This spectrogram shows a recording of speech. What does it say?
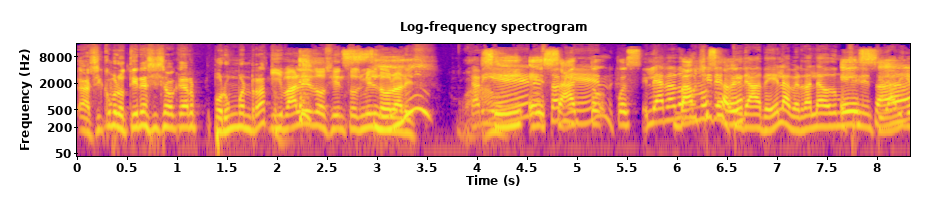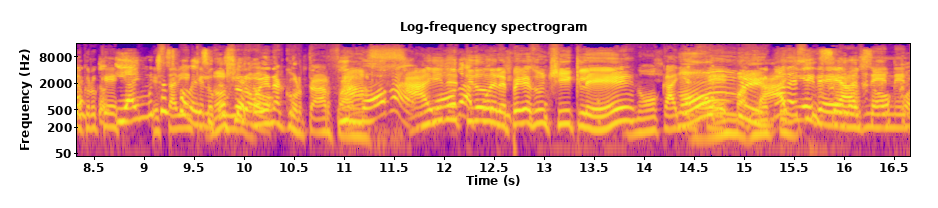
así como lo tiene, así se va a quedar por un buen rato. Y vale 200 mil Sí. dólares. Está bien, Sí, está exacto, bien. pues, le ha dado vamos mucha identidad, ¿eh? La verdad le ha dado mucha identidad y yo creo Exacto, que y hay muchos está bien que lo No se lo vayan a cortar, Y fans. moda, Ay de moda, ti donde le porque- pegues un chicle, ¿eh? No, cállate. No. No ideas, nene, no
